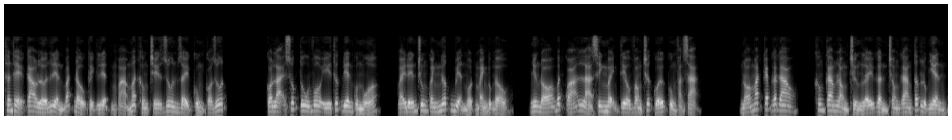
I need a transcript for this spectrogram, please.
thân thể cao lớn liền bắt đầu kịch liệt mà mất khống chế run dậy cùng có rút. Còn lại xúc tu vô ý thức điên của múa, quay đến chung quanh nước biển một mảnh đục ngầu, nhưng đó bất quá là sinh mệnh tiêu vong trước cuối cùng phản xạ. Nó mắt kép gắt gao, không cam lòng chừng lấy gần trong gang tấc lục nhiên,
